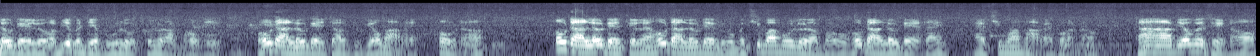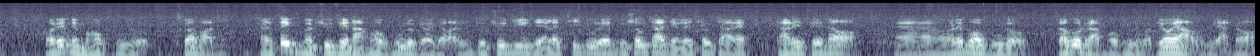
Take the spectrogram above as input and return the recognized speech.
လုပ်တယ်လို့အပြစ်မတင်ဘူးလို့ဆိုလိုတာမဟုတ်ဘူးမဟုတ်တာလုပ်တဲ့အကြောင်းသူပြောပါပဲဟုတ်တော့ဟုတ်တာလုပ်တယ်ဆိုရင်ဟုတ်တာလုပ်တဲ့လူကိုမချီးမွမ်းဘူးလို့တော့မဟုတ်ဘူးဟုတ်တာလုပ်တဲ့အတိုင်းအဲချီးမွမ်းမှာပဲပေါ့နော်ဒါဟာပြောမစင်တော့ဟောတဲ့နေမဟုတ်ဘူးလို့ပြောပါတယ်အဲစိတ်မဖြူစင်တာမဟုတ်ဘူးလို့ပြောကြပါဘူးသူချူးကြည့်ခြင်းလည်းချီးကျူးတယ်သူရှုတ်ချခြင်းလည်းရှုတ်ချတယ်ဒါတွေစင်တော့အဲဟောတဲ့မဟုတ်ဘူးလို့ လောကုတ္တရာမဟုတ်ဘူးလို့မပြောရဘူးဗျာတော့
